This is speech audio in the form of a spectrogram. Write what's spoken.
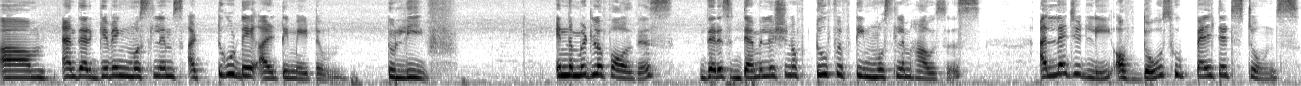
um, and they're giving Muslims a two day ultimatum to leave. In the middle of all this, there is demolition of 250 Muslim houses, allegedly of those who pelted stones.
